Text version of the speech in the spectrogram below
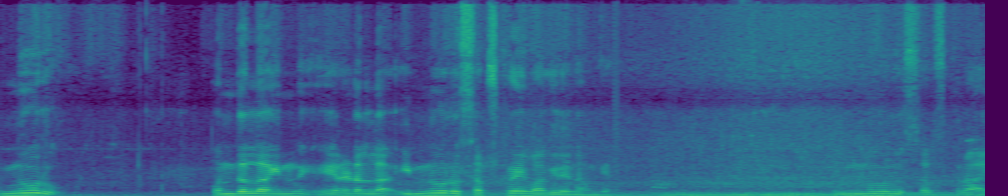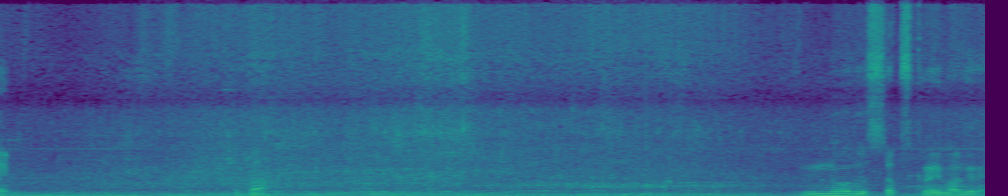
ಇನ್ನೂರು, ಒಂದಲ್ಲ ಇನ್ನು ಎರಡಲ್ಲ, ಇನ್ನೂರು ಸಬ್ಸ್ಕ್ರೈಬ್ ಆಗಿದೆ ನಮಗೆ. ಇನ್ನೂರು ಸಬ್ಸ್ಕ್ರೈಬ್ ಆಯಿತಾ ಇನ್ನೂರು ಸಬ್ಸ್ಕ್ರೈಬ್ ಆಗಿದೆ.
